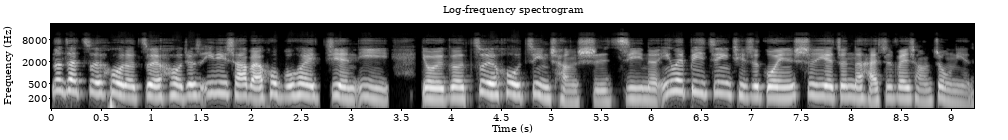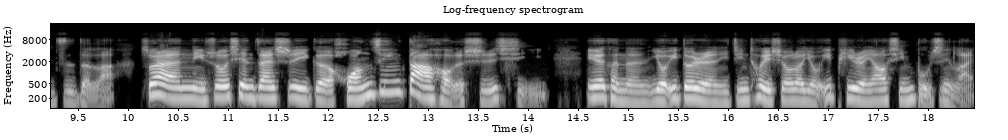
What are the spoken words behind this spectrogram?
那在最后的最后，就是伊丽莎白会不会建议有一个最后进场时机呢？因为毕竟，其实国营事业真的还是非常重年资的啦。虽然你说现在是一个黄金大好的时期。因为可能有一堆人已经退休了，有一批人要新补进来，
